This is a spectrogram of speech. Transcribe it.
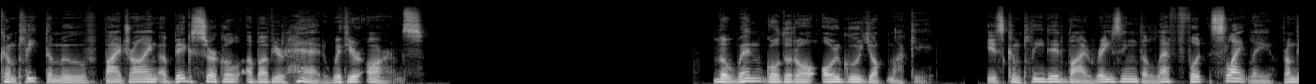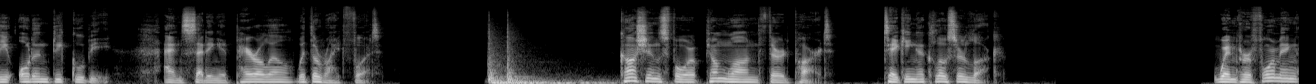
complete the move by drawing a big circle above your head with your arms. The Wen Godoro Orgu Yopmaki is completed by raising the left foot slightly from the Oren Rikubi and setting it parallel with the right foot. Cautions for Pyeongwon third part. Taking a closer look. When performing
